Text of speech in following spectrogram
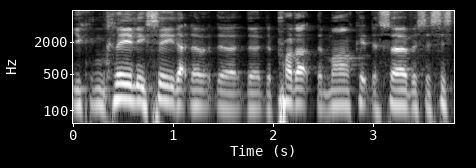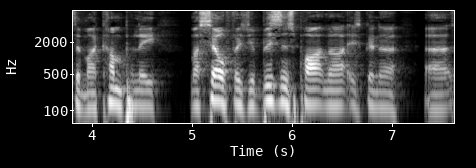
you can clearly see that the, the, the, the, product, the market, the service, the system, my company, myself as your business partner is going to uh,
